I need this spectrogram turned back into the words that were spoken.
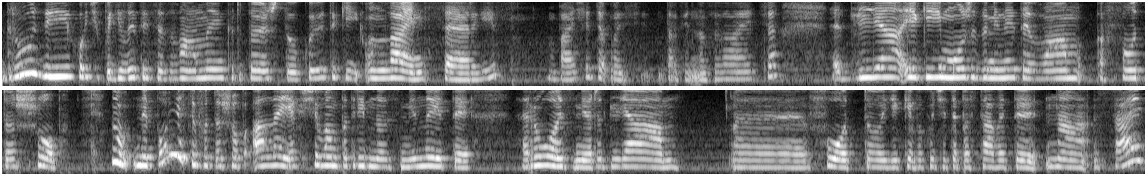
Друзі, хочу поділитися з вами крутою штукою. Такий онлайн-сервіс. Бачите, ось так він називається. Для який може замінити вам Photoshop. Ну, не повністю Photoshop, але якщо вам потрібно змінити розмір для е, фото, яке ви хочете поставити на сайт,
